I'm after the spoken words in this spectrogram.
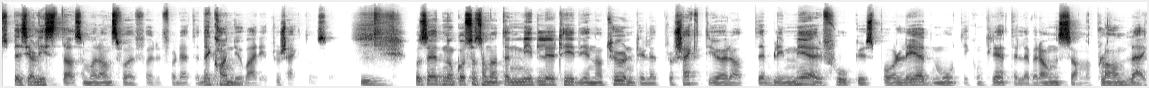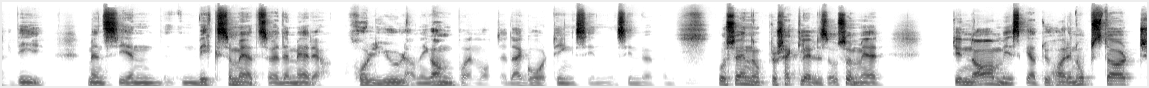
spesialister som har ansvar for, for dette. Det kan jo være i et prosjekt også. Mm. Og så er det nok også sånn at Den midlertidige naturen til et prosjekt gjør at det blir mer fokus på å lede mot de konkrete leveransene og planlegge de, mens i en en virksomhet så er det mer hold hjulene i gang på en måte. Der går ting sin, sin løpen. Og så er nok prosjektledelse også mer dynamisk i at du har en oppstart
